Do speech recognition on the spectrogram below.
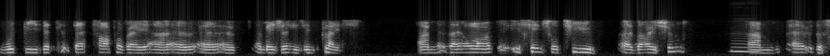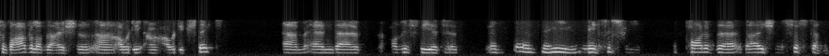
would be that that type of a, a, a, a measure is in place. Um, they are essential to uh, the ocean um, uh, the survival of the ocean, uh, I would I would expect, um, and uh, obviously it's a, a, a very necessary part of the, the ocean system.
